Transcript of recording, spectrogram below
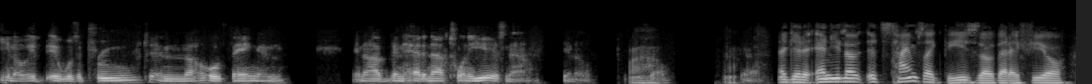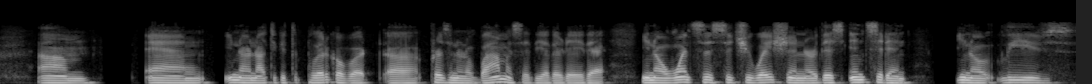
you know, it, it was approved and the whole thing. And, you know, I've been had enough 20 years now, you know, wow. So. Yeah. I get it. And you know, it's times like these though that I feel um and you know, not to get too political, but uh, President Obama said the other day that you know once this situation or this incident, you know, leaves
